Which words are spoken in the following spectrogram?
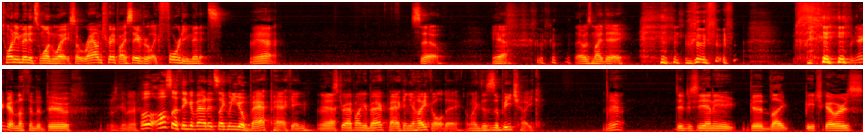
20 minutes one way. So round trip, I saved her like 40 minutes. Yeah. So, yeah, that was my day. I got nothing to do. Gonna. well, also think about it. It's like when you go backpacking. Yeah. Strap on your backpack and you hike all day. I'm like, this is a beach hike. Yeah. Did you see any good like beachgoers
